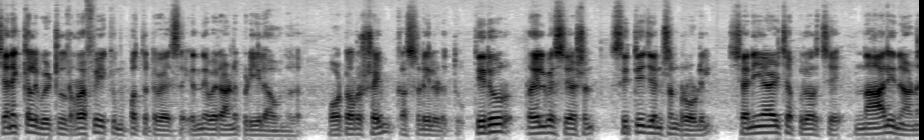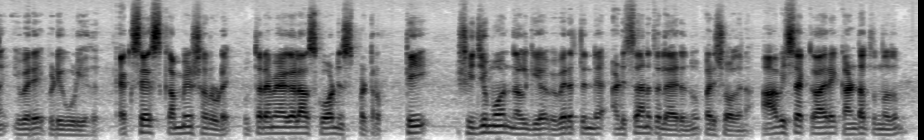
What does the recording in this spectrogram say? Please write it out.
ചെനക്കൽ വീട്ടിൽ റഫീഖ് മുപ്പത്തെട്ട് വയസ്സ് എന്നിവരാണ് പിടിയിലാവുന്നത്. ഓട്ടോറിക്ഷയും കസ്റ്റഡിയിലെടുത്തു. Tirur railway station city junction റോഡിൽ ശനിയാഴ്ച പുലർച്ചെ നാലിനാണ് ഇവരെ പിടികൂടിയത്. എക്സൈസ് കമ്മീഷണറുടെ ഉത്തരമേഖലാ സ്ക്വാഡ് ഇൻസ്പെക്ടർ ടി ഷിജിമോൻ നൽകിയ വിവരത്തിന്റെ അടിസ്ഥാനത്തിലായിരുന്നു പരിശോധന. ആവശ്യക്കാരെ കണ്ടെത്തുന്നതും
